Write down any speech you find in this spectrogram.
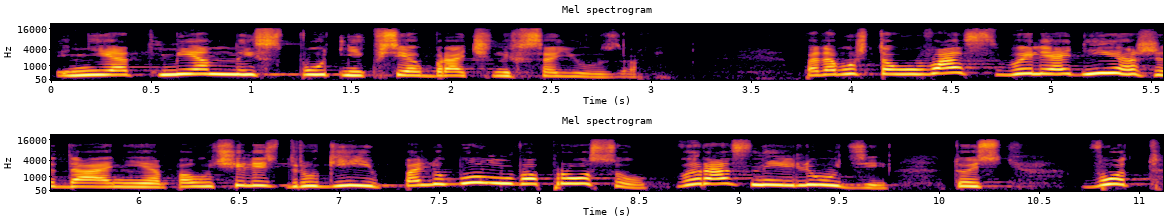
неотменный спутник всех брачных союзов. Потому что у вас были одни ожидания, получились другие. По любому вопросу вы разные люди. То есть вот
